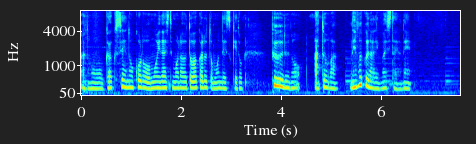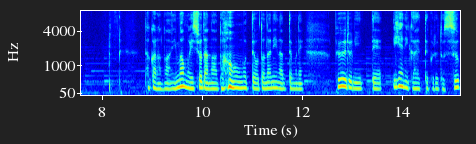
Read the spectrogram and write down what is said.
あの学生の頃を思い出してもらうと分かると思うんですけどプールの後は眠くなりましたよね。だからな今も一緒だなと思って大人になってもねプールに行って家に帰ってくるとすっ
